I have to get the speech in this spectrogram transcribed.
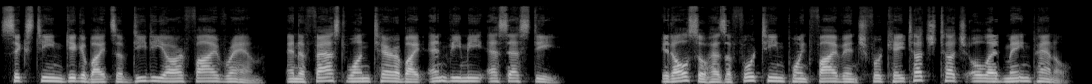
16GB of DDR5 RAM, and a fast 1TB NVMe SSD. It also has a 14.5-inch 4K Touch Touch OLED main panel.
